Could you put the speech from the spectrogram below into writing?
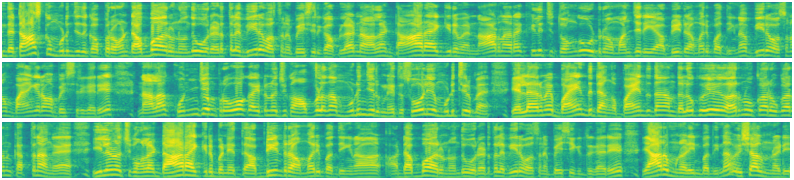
இந்த டாஸ்க் முடிஞ்சதுக்கு அப்புறம் டப்பா அருண் வந்து ஒரு இடத்துல வீரவாசனம் பேசியிருக்காப்புல. நான்லாம் டார் ஆக்கிடுவேன் நார் நாராக கிழிச்சு தொங்க விட்டுருவேன் மஞ்சரியா அப்படின்ற மாதிரி பார்த்தீங்கன்னா வீரவாசனம் பயங்கரமாக பேசியிருக்காரு. நான்லாம் கொஞ்சம் ப்ரோவோக் ஆகிட்டேன்னு வச்சுக்கோ அவ்வளோதான் முடிஞ்சிருக்கும். நேற்று சோழியை முடிச்சிருப்பேன். எல்லாருமே பயந்துட்டாங்க. பயந்து தான் அந்த அளவுக்கு அருண் உட்கார் உட்காருன்னு கத்துனாங்க. இல்லைன்னு வச்சுக்கோங்களேன் டாராக்கிருப்பேன் நேற்று அப்படின்ற மாதிரி பார்த்தீங்கன்னா டப்பா அருண் வந்து ஒரு இடத்துல வீரவாசனம் பேசிக்கிட்டு இருக்காரு. யார் முன்னாடின்னு பார்த்தீங்கன்னா விஷால் முன்னாடி.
